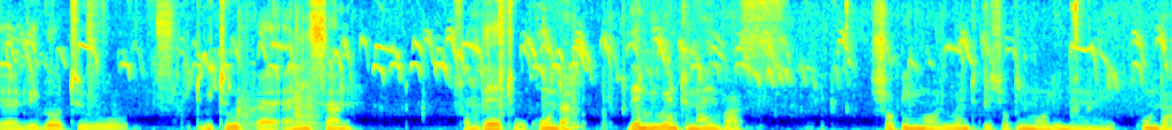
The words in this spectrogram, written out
and we go to. We took uh, a Nissan from there to Ukunda. Then we went to Naivas shopping mall. We went to the shopping mall in uh,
